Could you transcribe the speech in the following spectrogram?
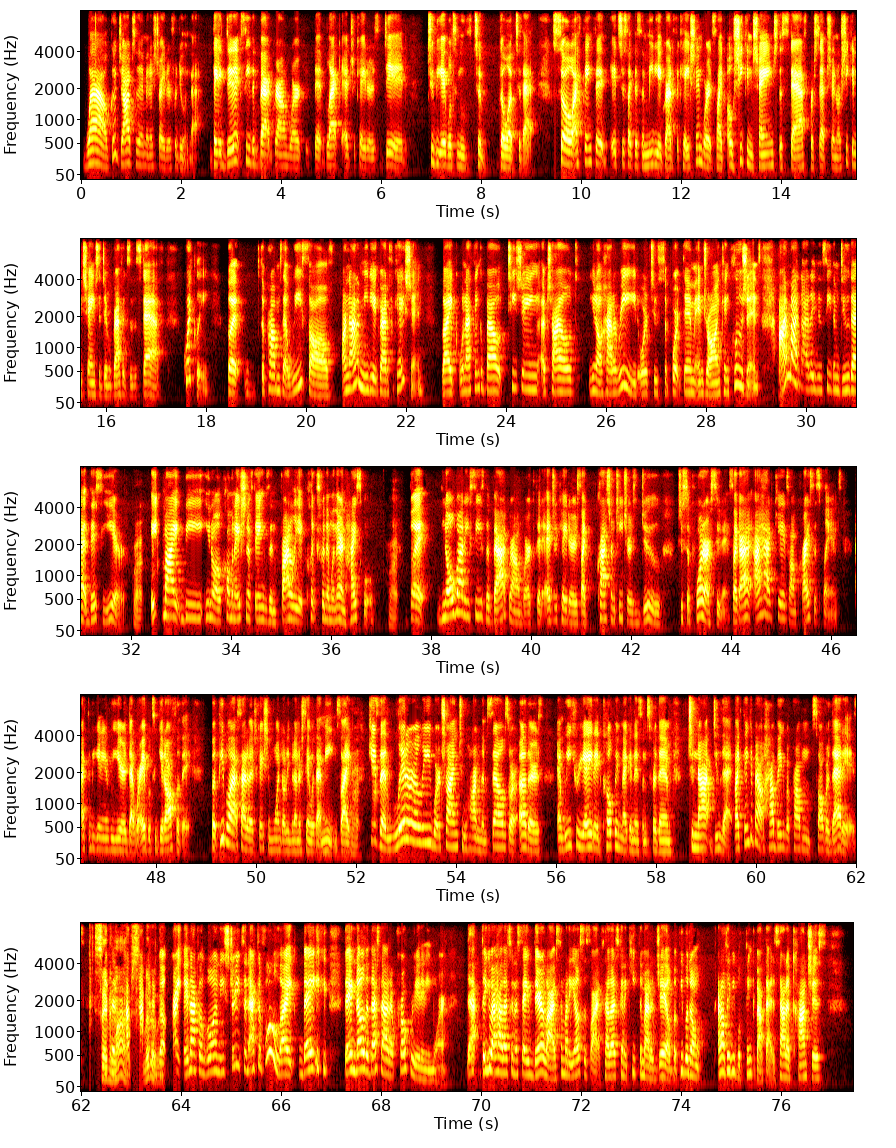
wow, good job to the administrator for doing that. They didn't see the background work that black educators did to be able to move to go up to that. So I think that it's just like this immediate gratification where it's like, oh, she can change the staff perception or she can change the demographics of the staff quickly. But the problems that we solve are not immediate gratification. Like when I think about teaching a child you know how to read or to support them in drawing conclusions. I might not even see them do that this year. Right. It might be you know a culmination of things and finally it clicks for them when they're in high school. Right. But nobody sees the background work that educators like classroom teachers do to support our students. Like i, I had kids on crisis plans at the beginning of the year that were able to get off of it but people outside of education one don't even understand what that means. Like right. kids that literally were trying to harm themselves or others and we created coping mechanisms for them to not do that. Like think about how big of a problem solver that is. Saving lives literally. go, right they're not going to go on these streets and act a fool. Like they they know that that's not appropriate anymore. That think about how that's going to save their lives somebody else's lives how that's going to keep them out of jail. But people don't i don't think people think about that. It's not a conscious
